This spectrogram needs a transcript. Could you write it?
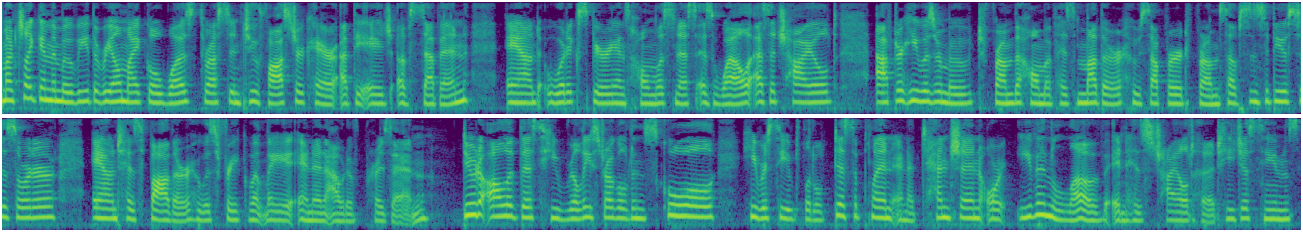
Much like in the movie, the real Michael was thrust into foster care at the age of seven and would experience homelessness as well as a child after he was removed from the home of his mother, who suffered from substance abuse disorder, and his father, who was frequently in and out of prison. Due to all of this, he really struggled in school. He received little discipline and attention or even love in his childhood. He just seems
